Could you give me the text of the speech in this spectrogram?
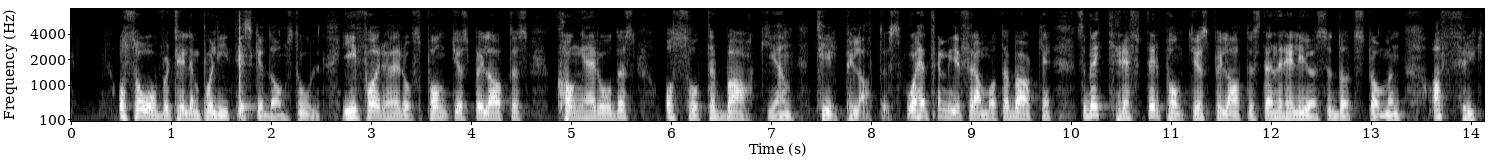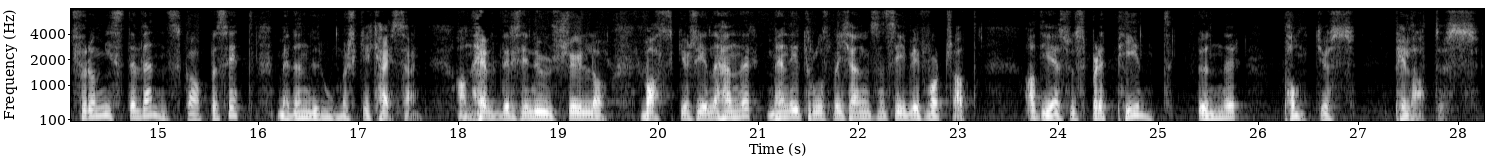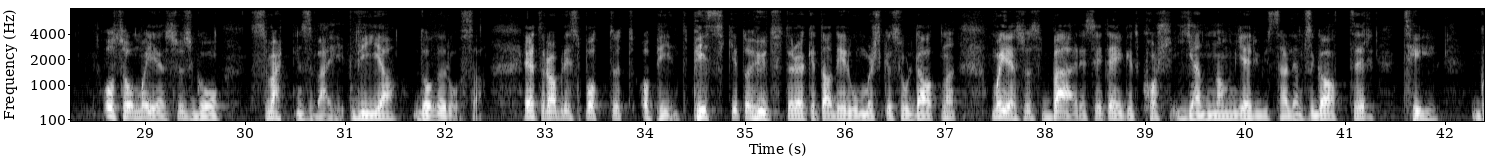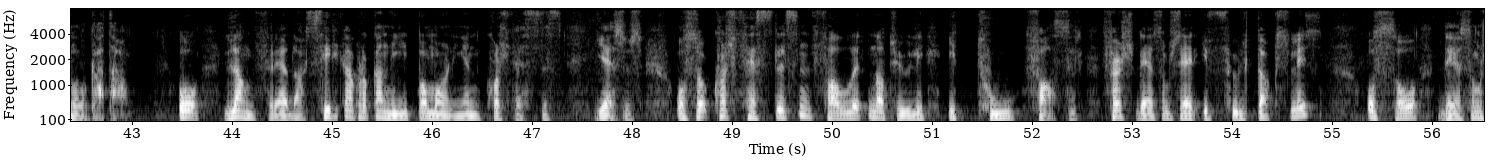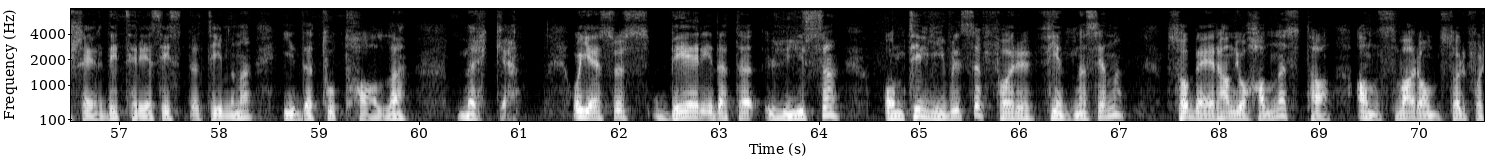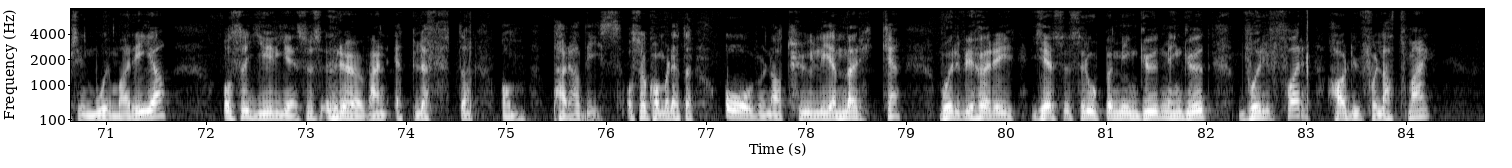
Og så over til den politiske domstolen. I forhør hos Pontius Pilatus, kong Herodes, og så tilbake igjen til Pilatus. Og etter mye fram og tilbake så bekrefter Pontius Pilatus den religiøse dødsdommen av frykt for å miste vennskapet sitt med den romerske keiseren. Han hevder sin uskyld og vasker sine hender, men i trosbekjennelsen sier vi fortsatt at Jesus ble pint under Pontius Pilatus. Og så må Jesus gå smertens vei via Dolorosa. Etter å ha blitt spottet og pint, pisket og hudstrøket av de romerske soldatene, må Jesus bære sitt eget kors gjennom Jerusalems gater til Golgata. Og langfredag, ca. klokka ni på morgenen, korsfestes Jesus. Også korsfestelsen faller naturlig i to faser. Først det som skjer i fullt dagslys, og så det som skjer de tre siste timene i det totale mørket. Og Jesus ber i dette lyset om tilgivelse for fiendene sine. Så ber han Johannes ta ansvar og omsorg for sin mor Maria. Og så gir Jesus røveren et løfte om paradis. Og så kommer dette overnaturlige mørket, hvor vi hører Jesus rope 'Min Gud, min Gud, hvorfor har du forlatt meg?'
